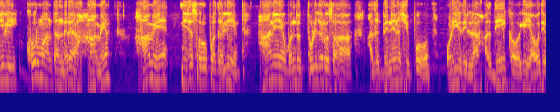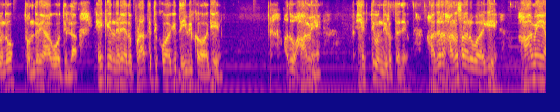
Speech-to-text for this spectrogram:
ಇಲ್ಲಿ ಕೂರ್ಮ ಅಂತಂದರೆ ಆಮೆ ಆಮೆ ನಿಜ ಸ್ವರೂಪದಲ್ಲಿ ಆನೆಯ ಬಂದು ತುಳಿದರೂ ಸಹ ಅದು ಬೆನ್ನಿನ ಚಿಪ್ಪು ಒಡೆಯುವುದಿಲ್ಲ, ಅದು ದೈಹಿಕವಾಗಿ ಯಾವುದೇ ಒಂದು ತೊಂದರೆ ಆಗುವುದಿಲ್ಲ. ಏಕೆಂದರೆ ಅದು ಪ್ರಾಕೃತಿಕವಾಗಿ ದೈವಿಕವಾಗಿ ಅದು ಆಮೆ ಶಕ್ತಿ ಹೊಂದಿರುತ್ತದೆ. ಅದರ ಅನುಸಾರವಾಗಿ ಆಮೆಯ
